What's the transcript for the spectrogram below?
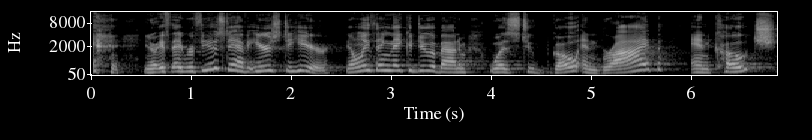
you know, if they refused to have ears to hear, the only thing they could do about him was to go and bribe and coach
